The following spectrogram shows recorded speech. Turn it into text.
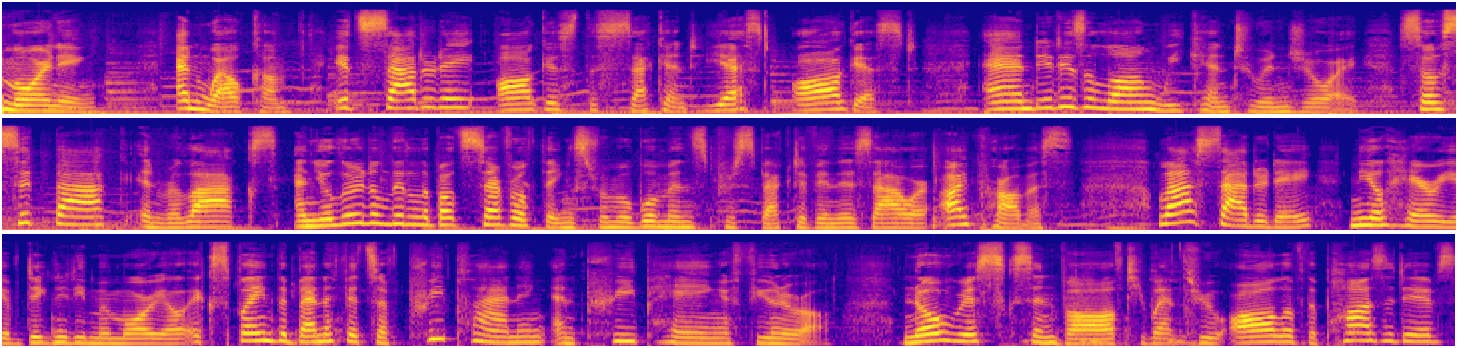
morning and welcome. It's Saturday, August the 2nd. Yes, August. And it is a long weekend to enjoy. So sit back and relax, and you'll learn a little about several things from a woman's perspective in this hour, I promise. Last Saturday, Neil Harry of Dignity Memorial explained the benefits of pre planning and prepaying a funeral. No risks involved. He went through all of the positives,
